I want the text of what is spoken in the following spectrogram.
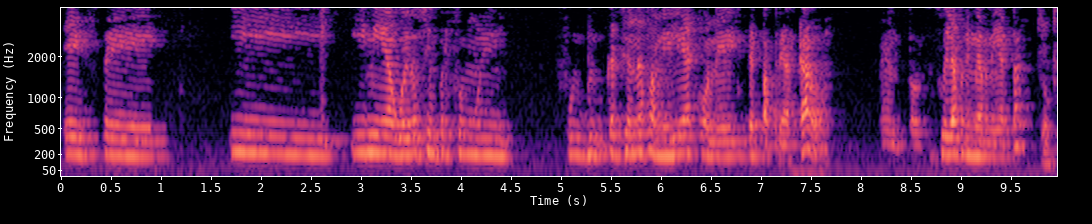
este, y, y mi abuelo siempre fue muy, creció en una familia con él de patriarcado, entonces fui la primer nieta, Ok.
